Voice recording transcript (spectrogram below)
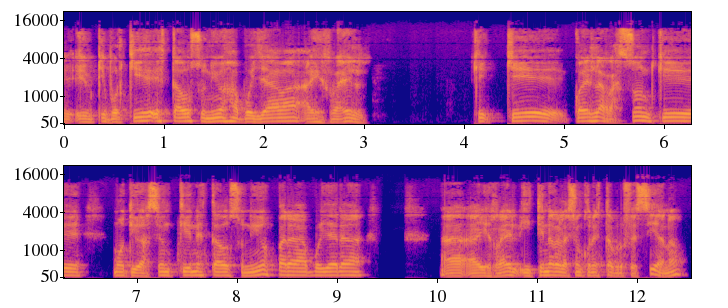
eh, que por qué Estados Unidos apoyaba a Israel. ¿Qué, qué, cuál es la razón? ¿Qué motivación tiene Estados Unidos para apoyar a, a, Israel? Y tiene relación con esta profecía, ¿no?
